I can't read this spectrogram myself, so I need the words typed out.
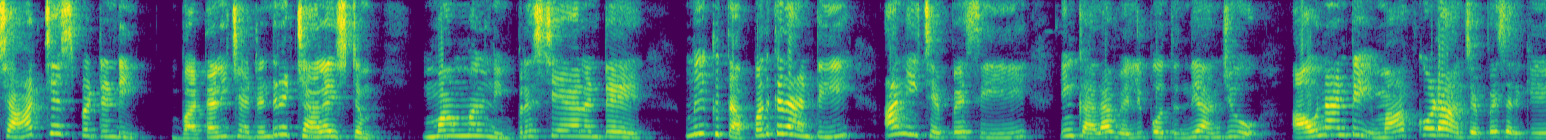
చాట్ చేసి పెట్టండి. బఠానీ చాట్ అంటే నాకు చాలా ఇష్టం. మమ్మల్ని ఇంప్రెస్ చేయాలంటే మీకు తప్పదు కదా ఆంటీ? అని చెప్పేసి ఇంకా అలా వెళ్ళిపోతుంది అంజు. అవునాంటీ మాకు కూడా అని చెప్పేసరికి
